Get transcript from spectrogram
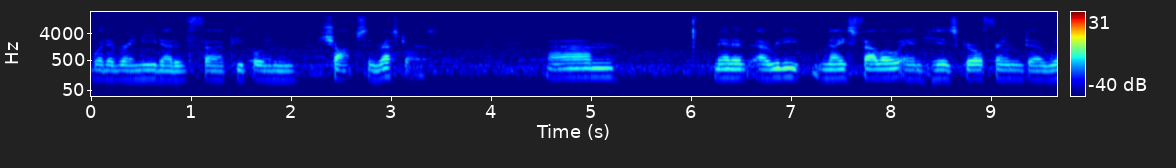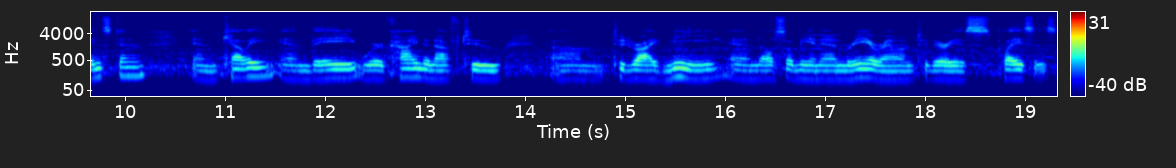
whatever I need out of uh, people in shops and restaurants. Um, met a, a, really nice fellow and his girlfriend uh, Winston and Kelly, and they were kind enough to um, to drive me and also me and Anne Marie around to various places.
